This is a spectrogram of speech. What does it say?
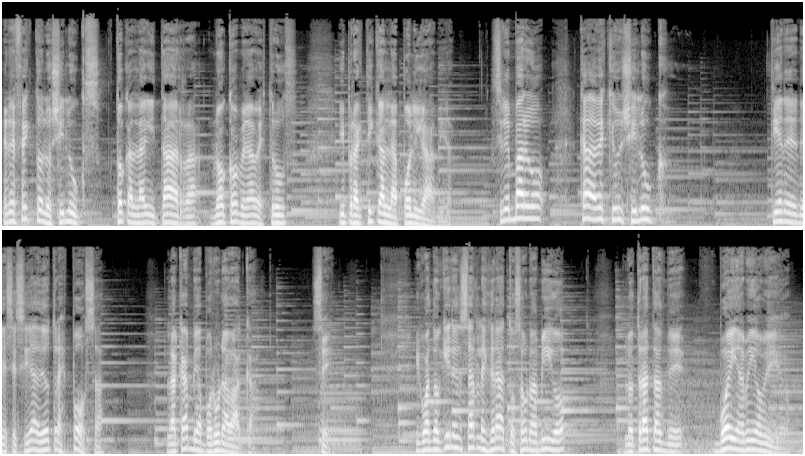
En efecto, los Shilux tocan la guitarra, no comen avestruz y practican la poligamia. Sin embargo, cada vez que un Shiluk tiene necesidad de otra esposa, la cambia por una vaca. Sí. Y cuando quieren serles gratos a un amigo, lo tratan de buey amigo mío.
